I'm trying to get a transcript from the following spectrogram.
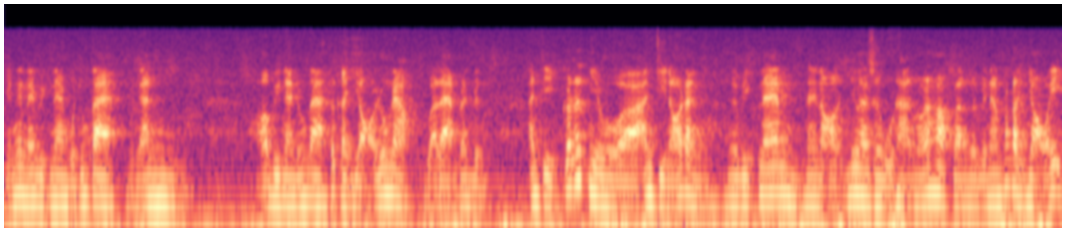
những anh em Việt Nam của chúng ta những anh ở Việt Nam chúng ta rất là giỏi đúng nào và làm ra được anh chị có rất nhiều à, anh chị nói rằng người Việt Nam này nọ như là sự vụ thằng nói hoặc là người Việt Nam rất là giỏi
